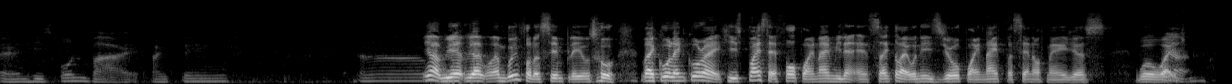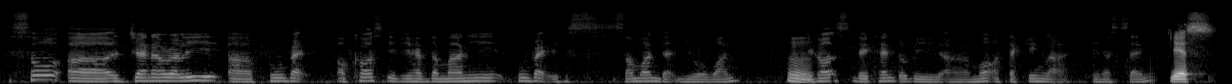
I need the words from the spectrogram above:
and he's owned by I think. Uh, Yeah, we are, we are, I'm going for the same player also. Mykolenko, right? He's priced at 4.9 million and selected by only 0.9% of managers worldwide. Yeah. So uh generally uh fullback of course if you have the money fullback is someone that you will want Hmm, because they tend to be uh, more attacking lah in a sense. Yes.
